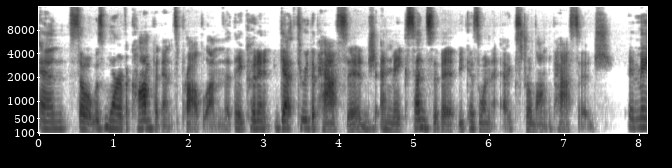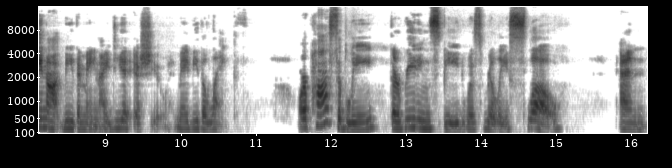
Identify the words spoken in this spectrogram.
and so it was more of a confidence problem that they couldn't get through the passage and make sense of it because of an extra long passage. It may not be the main idea issue, it may be the length. Or possibly their reading speed was really slow and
